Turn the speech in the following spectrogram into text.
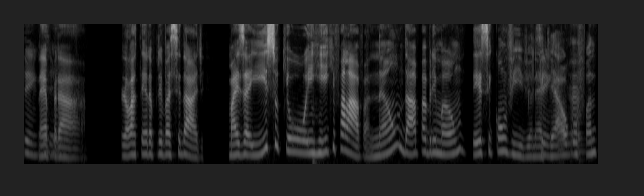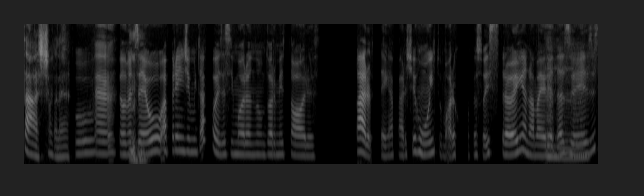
sim, né? sim. Para ela ter a privacidade. Mas é isso que o Henrique falava, não dá para abrir mão desse convívio, né? Sim. Que é algo É. fantástico, né? Tipo, é, Pelo menos Uhum. eu aprendi muita coisa, assim, morando num dormitório. assim. Claro, tem a parte ruim, tu mora com uma pessoa estranha na maioria das Uhum. vezes.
